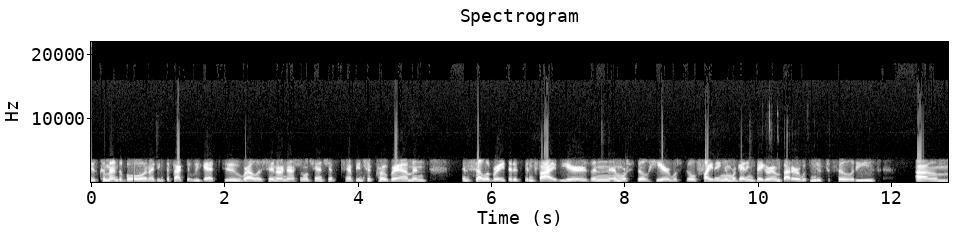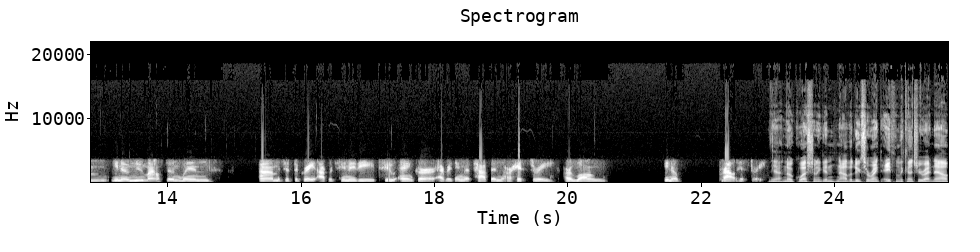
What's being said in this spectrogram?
is commendable, and I think the fact that we get to relish in our national championship program and and celebrate that it's been five years and, and we're still here. We're still fighting and we're getting bigger and better with new facilities, um, you know, new milestone wins. Um, it's just a great opportunity to anchor everything that's happened, our history, our long, you know, proud history. Yeah, no question. Again, now the Dukes are ranked eighth in the country right now.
